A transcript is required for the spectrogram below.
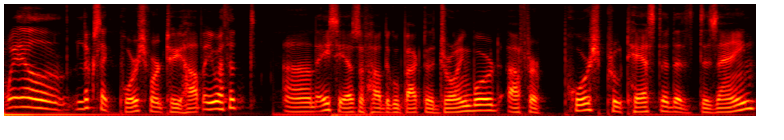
well, looks like Porsche weren't too happy with it, and ACS have had to go back to the drawing board after Porsche protested its design.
